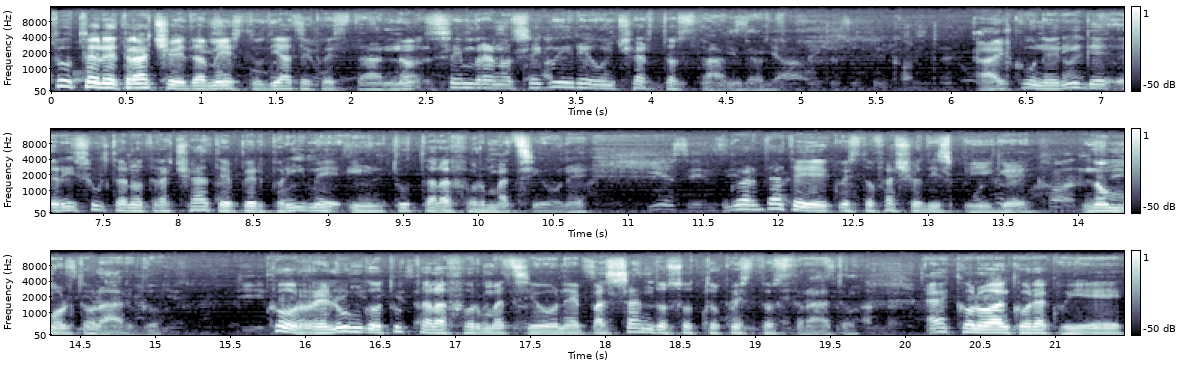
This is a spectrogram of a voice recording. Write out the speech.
Tutte le tracce da me studiate quest'anno sembrano seguire un certo standard. Alcune righe risultano tracciate per prime in tutta la formazione. Guardate questo fascio di spighe, non molto largo. Corre lungo tutta la formazione, passando sotto questo strato. Eccolo ancora qui e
